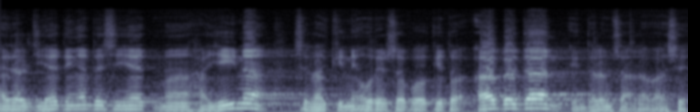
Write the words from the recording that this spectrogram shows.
adal jihad dengan ada jihad ma hayina selagi ni urip sapa kita abadan in dalam salawase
